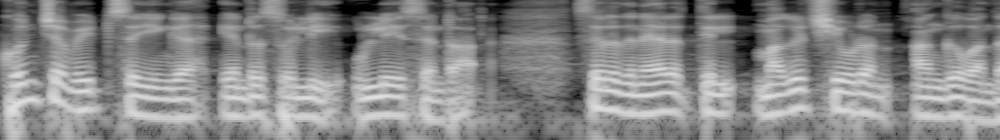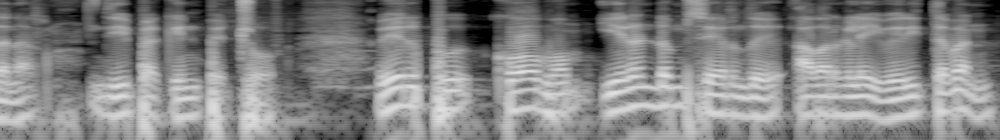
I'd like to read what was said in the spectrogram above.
கொஞ்சம் வெயிட் செய்யுங்க என்று சொல்லி உள்ளே சென்றார். சிறிது நேரத்தில் மகிழ்ச்சியுடன் அங்கு வந்தனர் தீபக்கின் பெற்றோர். வெறுப்பு கோபம் இரண்டும் சேர்ந்து அவர்களை வெறித்தவன்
